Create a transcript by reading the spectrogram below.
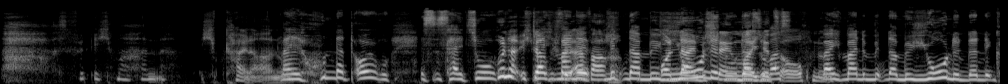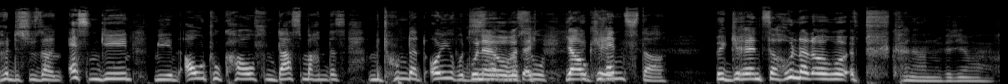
was würde ich machen? Ich habe keine Ahnung. Weil 100 Euro, es ist halt so. 100, ich glaub, weil ich meine, einfach mit einer Million oder mal jetzt sowas. auch, ne? Weil ich meine, mit einer Million, dann könntest du sagen, essen gehen, mir ein Auto kaufen, das machen, das. Mit 100 Euro, das 100 ist halt Euro ist echt- so ja, okay. begrenzter. Begrenzter 100 Euro. äh, Pff, keine Ahnung, würde ich einfach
